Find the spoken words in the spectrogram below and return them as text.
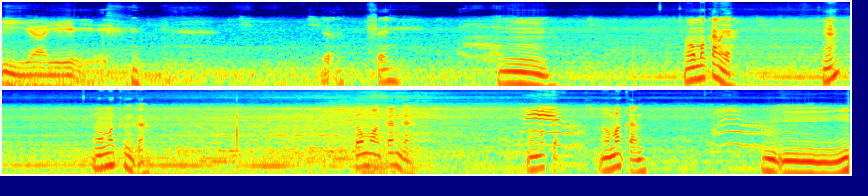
iya iya iya. ya saya hmm. Mau makan kah ya? Mau makan kah kau mau makan kah mau makan? Mau makan? Hmm.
